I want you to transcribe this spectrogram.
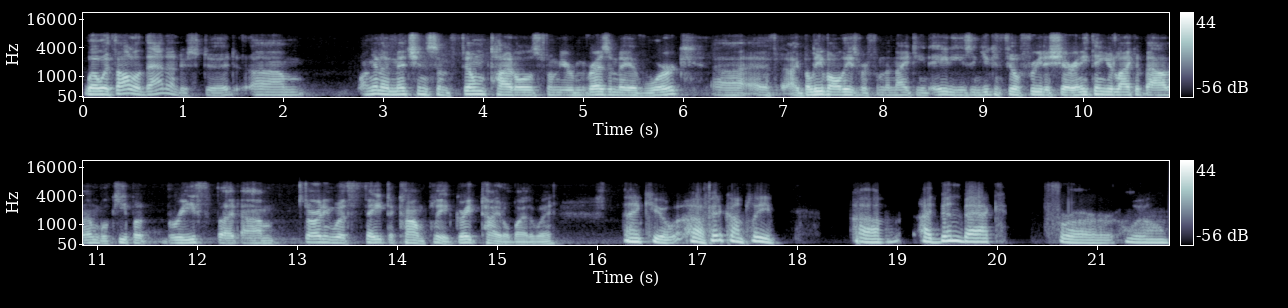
Well, with all of that understood, um, I'm going to mention some film titles from your resume of work. Uh, if, I believe all these were from the 1980s, and you can feel free to share anything you'd like about them. We'll keep it brief, but um, starting with Fait Accompli. Great title, by the way. Thank you. Uh, Fait Accompli. Um, I'd been back for, well,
